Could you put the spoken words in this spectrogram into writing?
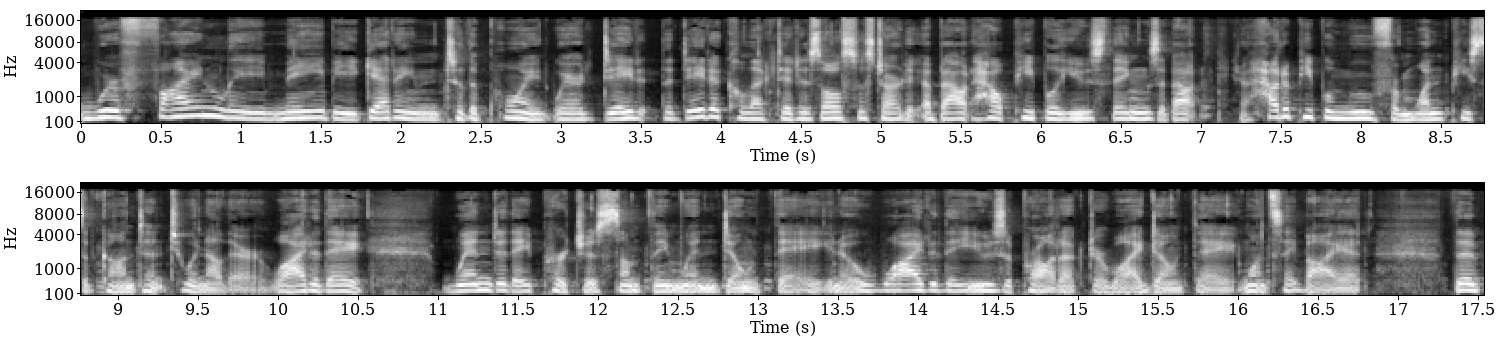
we're finally maybe getting to the point where data, the data collected is also started about how people use things, about you know, how do people move from one piece of content to another? Why do they, when do they purchase something? When don't they? You know, why do they use a product or why don't they once they buy it? The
